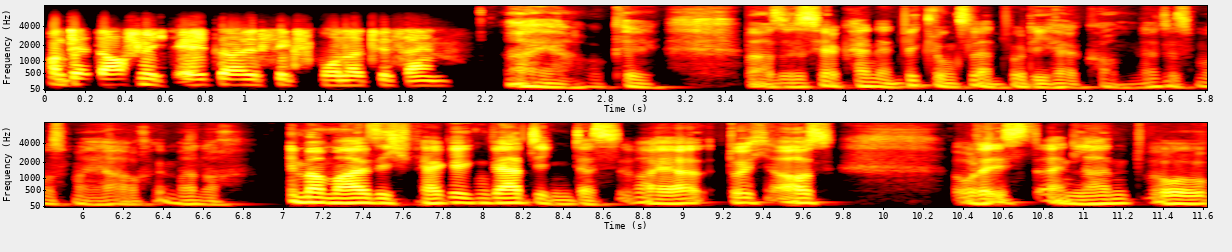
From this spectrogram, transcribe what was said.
und der darf nicht älter als sechs Monate sein. Ah ja, okay. Also es ist ja kein Entwicklungsland, wo die herkommen. Ne? Das muss man ja auch immer noch, immer mal sich vergegenwärtigen. Das war ja durchaus oder ist ein Land, wo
